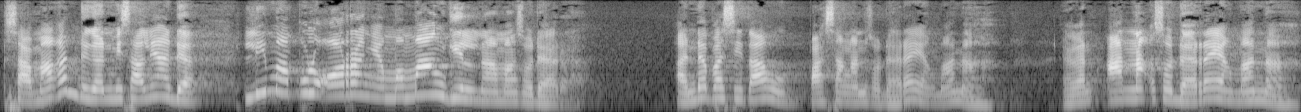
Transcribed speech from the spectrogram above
Sama kan dengan misalnya ada 50 orang yang memanggil nama saudara. Anda pasti tahu pasangan saudara yang mana. Ya kan? Anak saudara yang mana.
